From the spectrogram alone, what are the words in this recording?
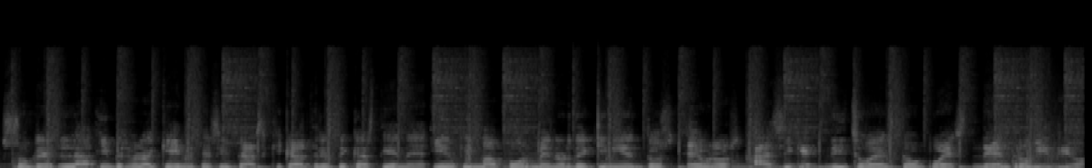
sobre la impresora que necesitas, qué características tiene y encima por menos de 500 euros. Así que dicho esto, pues dentro vídeo.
